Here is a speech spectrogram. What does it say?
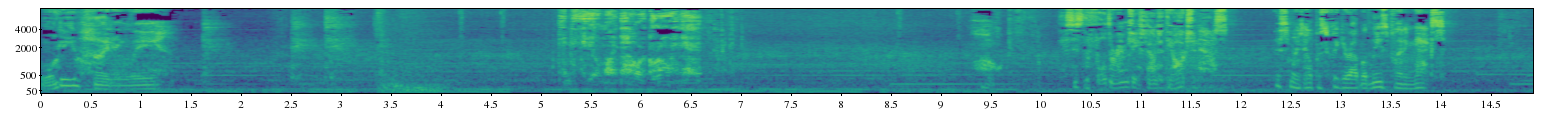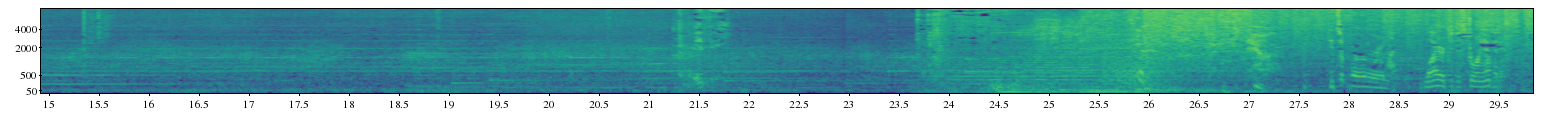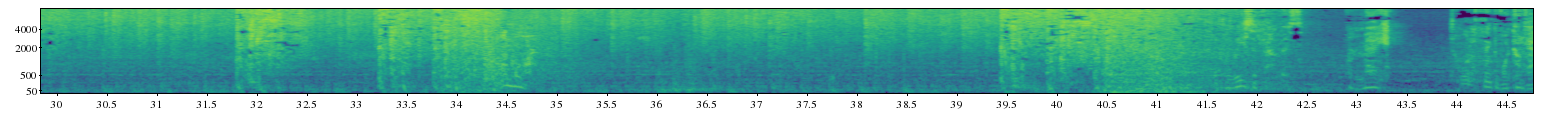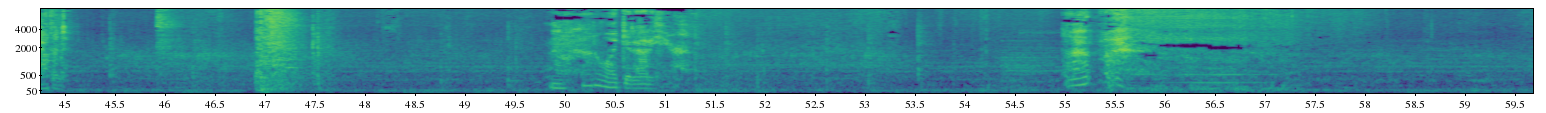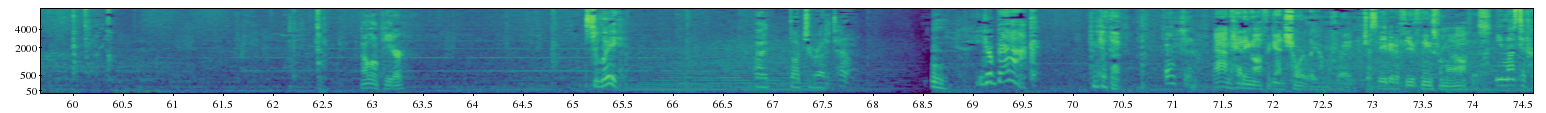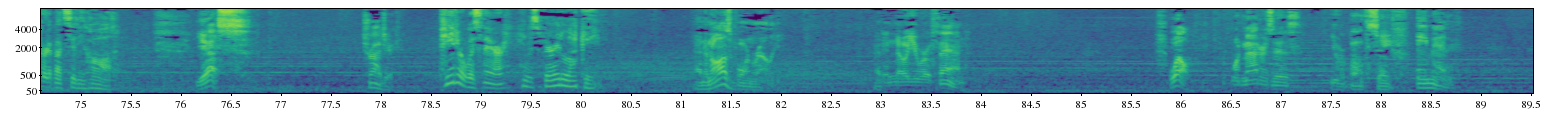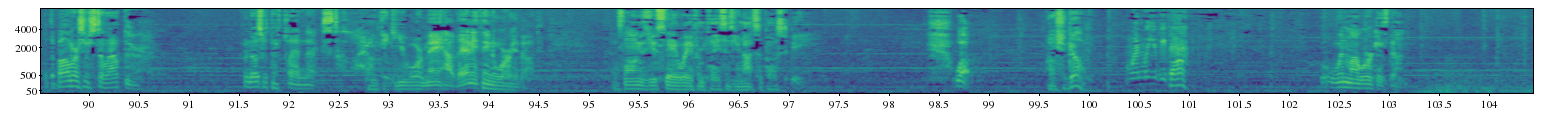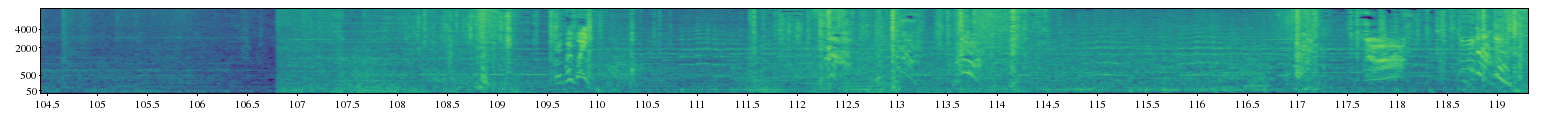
What are you hiding, Li? MJ found at the auction house. This might help us figure out what Li's planning next. Creepy. It's a burn room. Wired to destroy evidence. Mr. Li. I thought you were out of town. Mm. You're back. Come get that. Thank you. And heading off again shortly, I'm afraid. Just needed a few things from my office. You must have heard about City Hall. Yes. Tragic. Peter was there. He was very lucky. And an Osborn rally. I didn't know you were a fan. Well, what matters is you were both safe. Amen. But the bombers are still out there. Who knows what they've planned next? Oh. I don't think you or May have anything to worry about. As long as you stay away from places you're not supposed to be. Well, I should go. When will you be back? When my work is done. Wait, wait, wait! Captain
